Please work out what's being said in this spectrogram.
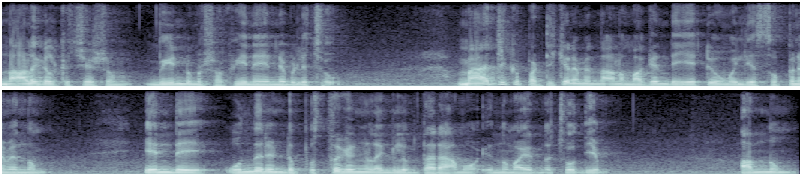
നാളുകൾക്ക് ശേഷം വീണ്ടും ഷഫീനെ എന്നെ വിളിച്ചു. മാജിക് പഠിക്കണമെന്നാണ് മകന്റെ ഏറ്റവും വലിയ സ്വപ്നമെന്നും എന്റെ ഒന്ന് രണ്ട് പുസ്തകങ്ങളെങ്കിലും തരാമോ എന്നുമായിരുന്നു ചോദ്യം. അന്നും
